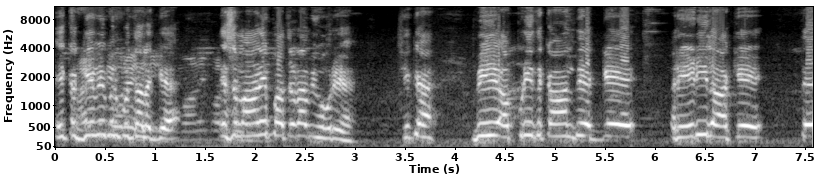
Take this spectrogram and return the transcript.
ਇੱਕ ਅੱਗੇ ਵੀ ਮੈਨੂੰ ਪਤਾ ਲੱਗਿਆ ਇਹ ਸਮਾਨ ਹੀ ਪਾਤਣਾ ਵੀ ਹੋ ਰਿਹਾ ਹੈ। ਠੀਕ ਹੈ? ਵੀ ਆਪਣੀ ਦੁਕਾਨ ਦੇ ਅੱਗੇ ਰੇੜੀ ਲਾ ਕੇ ਤੇ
